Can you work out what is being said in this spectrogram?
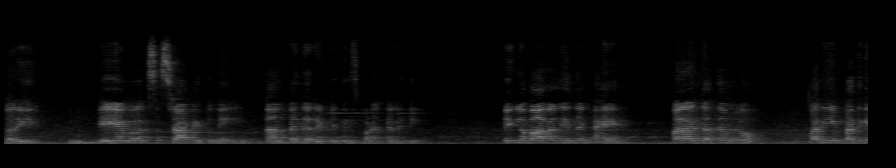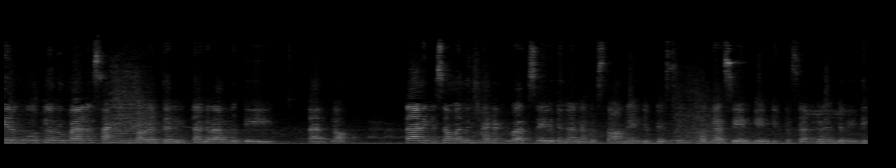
మరి ఏ ఏ వర్క్స్ స్టార్ట్ అవుతున్నాయి దానిపైన రివ్యూ తీసుకోవడం జరిగింది. దీంట్లో బాగా ఏంటంటే మన గతంలో మరి పదిహేను కోట్ల రూపాయలు శాంక్షన్ ఇవ్వడం జరిగింది నగరాభివృద్ధి దాంట్లో. దానికి సంబంధించినటువంటి వర్క్స్ ఏ విధంగా నడుస్తా ఉన్నాయని చెప్పేసి ప్రోగ్రెస్ ఏంటి అని చెప్పేసి అడగడం జరిగింది.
